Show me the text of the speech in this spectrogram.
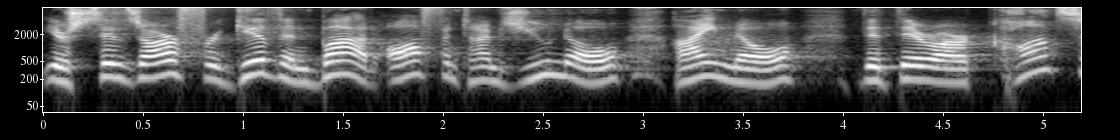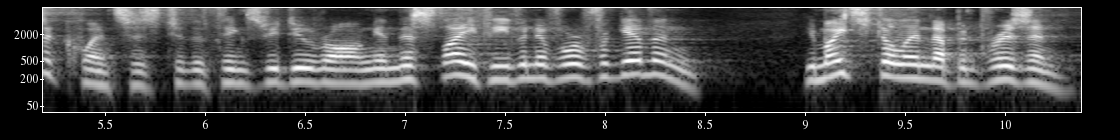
Your sins are forgiven, but oftentimes you know, I know, that there are consequences to the things we do wrong in this life, even if we're forgiven. You might still end up in prison.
